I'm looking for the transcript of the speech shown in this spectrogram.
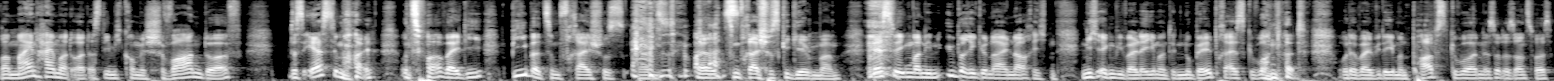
war mein Heimatort, aus dem ich komme, Schwandorf, das erste Mal. Und zwar, weil die Biber zum Freischuss, äh, äh, zum Freischuss gegeben haben. Deswegen waren die in überregionalen Nachrichten. Nicht irgendwie, weil da jemand den Nobelpreis gewonnen hat oder weil wieder jemand Papst geworden ist oder sonst was,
